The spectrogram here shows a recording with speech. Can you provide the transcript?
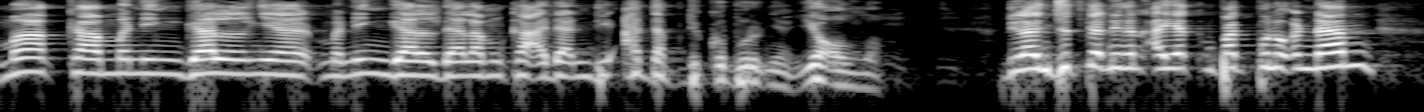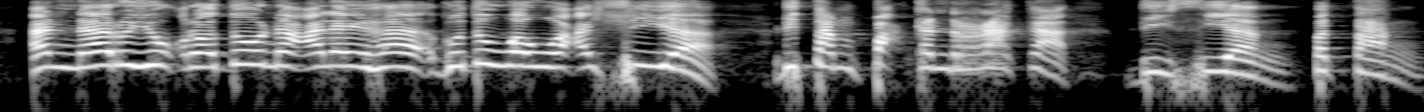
maka meninggalnya meninggal dalam keadaan diadab di kuburnya. Ya Allah. Dilanjutkan dengan ayat 46, An-naru yu'raduna 'alaiha guduwa wa asyiya. Ditampakkan neraka di siang, petang.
